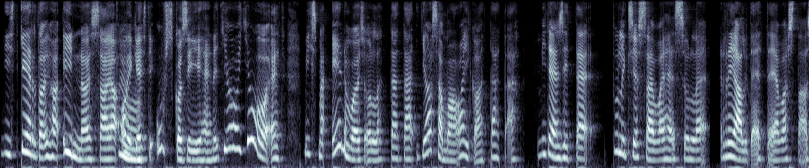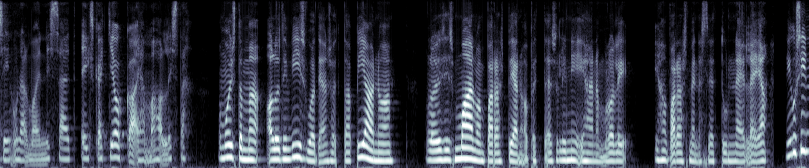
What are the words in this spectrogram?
niistä kertoi ihan innoissaan ja Joo. oikeasti usko siihen, että joo joo, että miksi mä en voisi olla tätä ja samaa aikaa tätä. Miten sitten, tuliko jossain vaiheessa sulle realiteetteja vastaan siinä unelmoinnissa, että eikö kaikki olekaan ihan mahdollista? Mä muistan, mä aloitin viisivuotiaan soittaa pianoa. Mulla oli siis maailman paras pianoopettaja, se oli niin ihana. Mulla oli ihan paras mennä sinne tunneille ja niin kuin siinä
